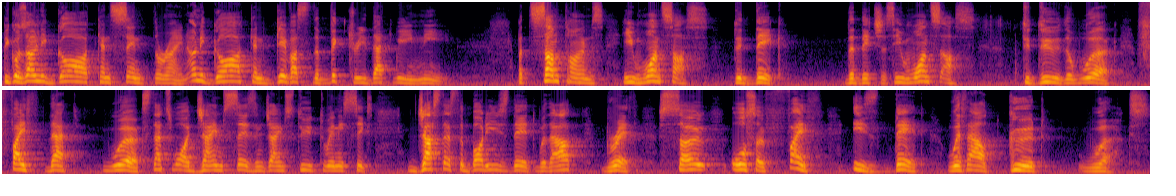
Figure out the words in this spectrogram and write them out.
Because only God can send the rain. Only God can give us the victory that we need. But sometimes He wants us to dig the ditches, He wants us to do the work. Faith that works. That's why James says in James 2:26, just as the body is dead without breath, so also faith is dead without good works.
